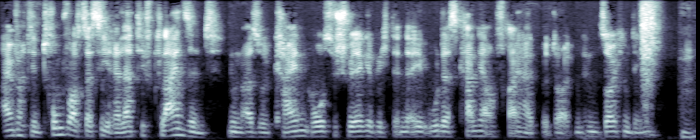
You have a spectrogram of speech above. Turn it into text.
einfach den Trumpf aus, dass sie relativ klein sind. Nun also kein großes Schwergewicht in der EU, das kann ja auch Freiheit bedeuten in solchen Dingen. Hm.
